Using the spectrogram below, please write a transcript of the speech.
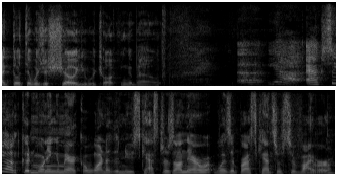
I thought there was a show you were talking about. Actually, on Good Morning America, one of the newscasters on there was a breast cancer survivor,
